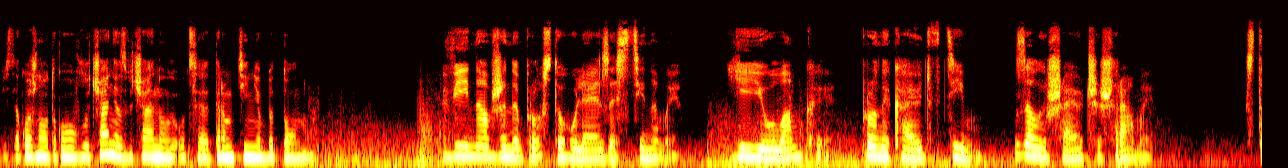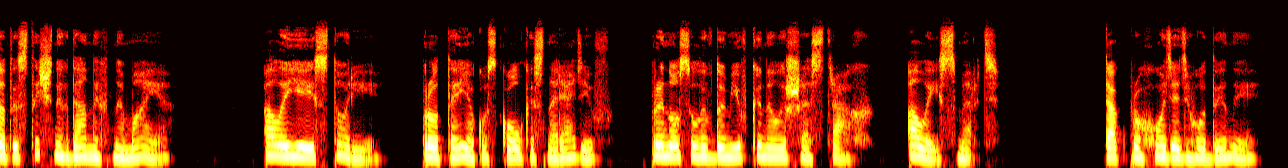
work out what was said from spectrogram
Після кожного такого влучання, звичайно, оце тремтіння бетону. Війна вже не просто гуляє за стінами, її уламки проникають в дім, залишаючи шрами. Статистичних даних немає, але є історії про те, як осколки снарядів приносили в домівки не лише страх, але й смерть. Так проходять години,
